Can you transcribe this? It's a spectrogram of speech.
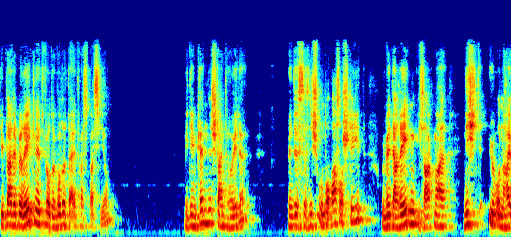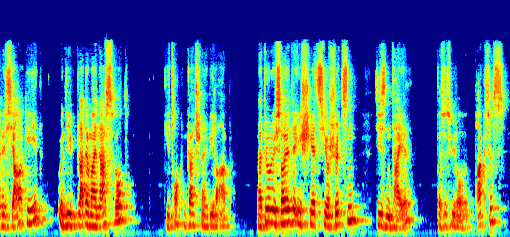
die Platte beregnet würde, würde da etwas passieren? Mit dem Kenntnisstand heute, wenn das, das nicht unter Wasser steht und wenn der Regen, ich sag mal, nicht über ein halbes Jahr geht und die Platte mal nass wird, die trocknen ganz schnell wieder ab. Natürlich sollte ich jetzt hier schützen, diesen Teil. Das ist wieder Praxis.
